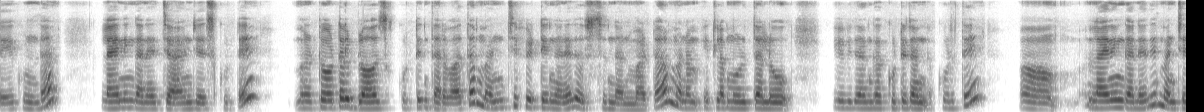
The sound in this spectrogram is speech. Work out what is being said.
లేకుండా లైనింగ్ అనేది జాయిన్ చేసుకుంటే టోటల్ బ్లౌజ్ కుట్టిన తర్వాత మంచి ఫిట్టింగ్ అనేది వస్తుందన్నమాట. మనం ఇట్లా ముడతలు ఈ విధంగా కుట్టిన కుడితే లైనింగ్ అనేది మంచి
